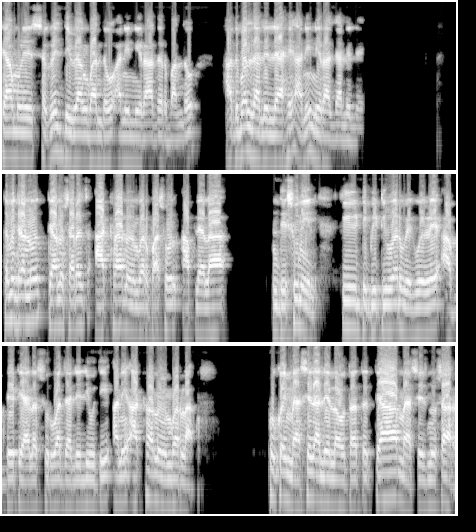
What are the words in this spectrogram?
त्यामुळे सगळेच दिव्यांग बांधव आणि निराधार बांधव हतबल झालेले आहे आणि निराश झालेले आहे. तर मित्रांनो त्यानुसारच अठरा नोव्हेंबरपासून आपल्याला दिसून येईल की डीबीटीवर वेगवेगळे अपडेट यायला सुरुवात झालेली होती. आणि अठरा नोव्हेंबरला तो काही मेसेज आलेला होता तर त्या मेसेजनुसार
